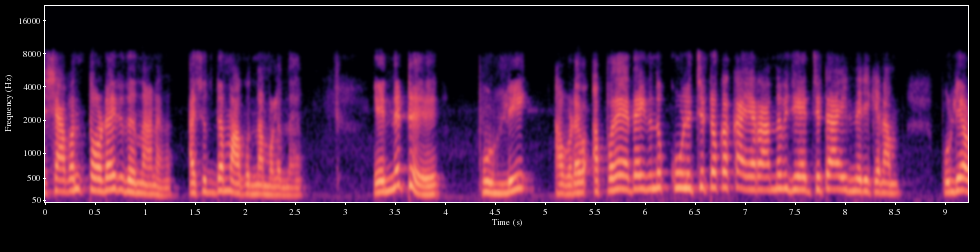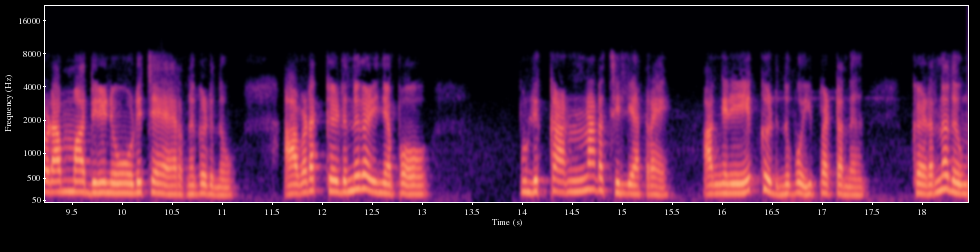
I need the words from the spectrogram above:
ശവം തൊടരുത് എന്നാണ് അശുദ്ധമാകും നമ്മളെന്ന്. എന്നിട്ട് പുള്ളി അവിടെ അപ്പോൾ ഏതായിരുന്നു കുളിച്ചിട്ടൊക്കെ കയറാന്ന് വിചാരിച്ചിട്ടായിരുന്നിരിക്കണം പുള്ളി അവിടെ മതിലിനോട് ചേർന്ന് കിടന്നു. അവിടെ കിടന്നു കഴിഞ്ഞപ്പോൾ പുള്ളി കണ്ണടച്ചില്ല അത്രേ. അങ്ങനെ കിടന്നു പോയി പെട്ടെന്ന്. കിടന്നതും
